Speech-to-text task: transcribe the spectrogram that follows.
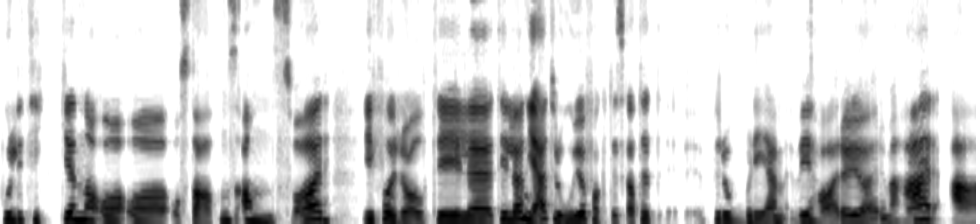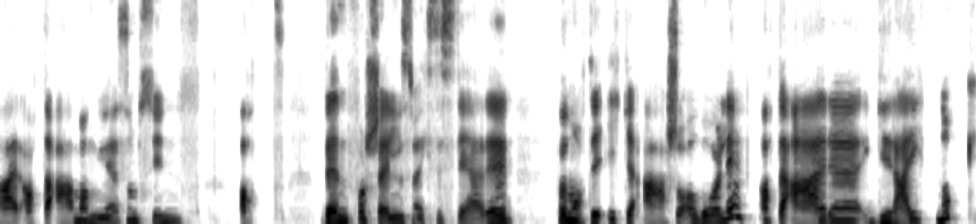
politikken og, og, og, statens ansvar i forhold til, til, lønn. Jeg tror jo faktisk at et problem vi har å gjøre med her, er at det er mange som syns at den forskjellen som eksisterer, på en måte ikke er så alvorlig. At det er eh, greit nok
